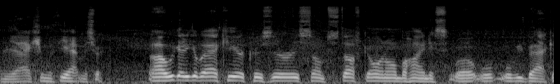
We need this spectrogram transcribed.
reaction with the atmosphere. Uh, we got to go back here because there is some stuff going on behind us. Well, we'll, we'll be back.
